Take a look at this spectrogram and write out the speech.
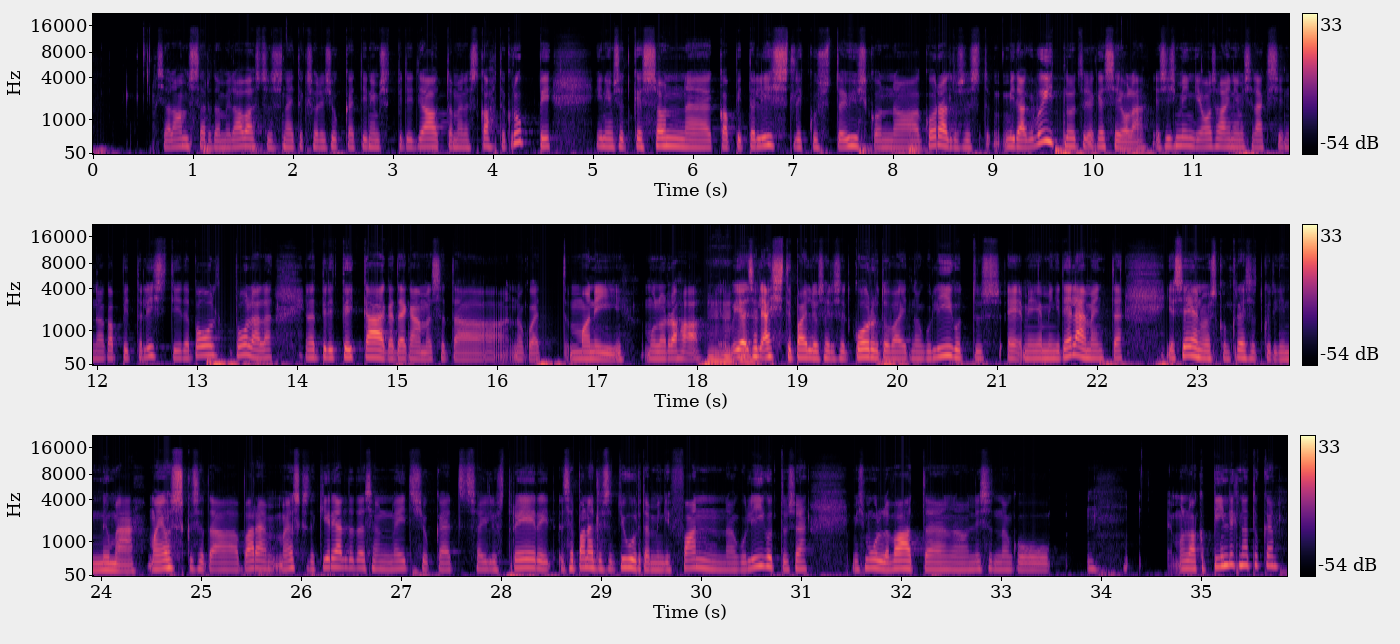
seal Amsterdami lavastuses näiteks oli niisugune, et inimesed pidid jaotama ennast kahte gruppi, inimesed, kes on äh, kapitalistlikust ühiskonnakorraldusest midagi võitnud ja kes ei ole. ja siis mingi osa inimesi läks sinna kapitalistide poolt, poolele ja nad pidid kõik käega tegema seda nagu, et money, mul on raha mm. -hmm. ja see oli hästi palju selliseid korduvaid nagu liigutus, e, mingeid elemente ja see on minu arust konkreetselt kuidagi nõme. ma ei oska seda parem, ma ei oska seda kirjeldada, see on veits niisugune, et sa illustreerid, sa paned lihtsalt juurde mingi fun nagu liigutus, liigutuse, mis mulle vaatajana on lihtsalt nagu, mul hakkab piinlik natuke.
